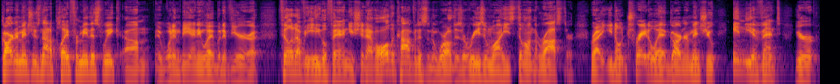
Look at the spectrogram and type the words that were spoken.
Gardner Minshew is not a play for me this week. Um, it wouldn't be anyway, but if you're a Philadelphia Eagle fan, you should have all the confidence in the world. There's a reason why he's still on the roster, right? You don't trade away a Gardner Minshew in the event you're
